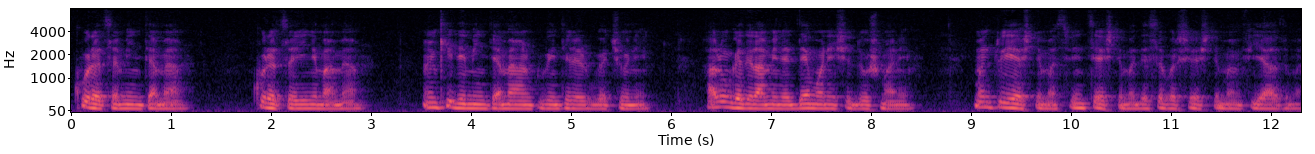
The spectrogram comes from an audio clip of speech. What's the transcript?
Curăță mintea mea, curăță inima mea. Închide mintea mea în cuvintele rugăciunii. Alungă de la mine demonii și dușmanii. Mântuiește-mă, sfințește-mă, desăvârșește-mă, înfiază-mă.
